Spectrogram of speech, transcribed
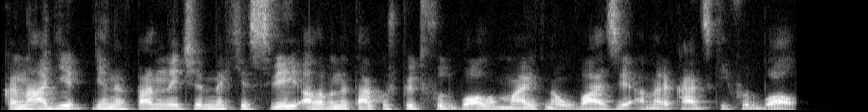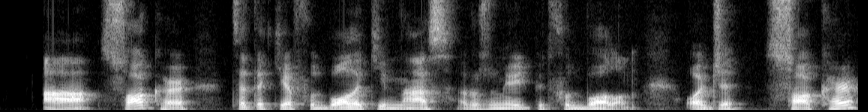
В Канаді я не впевнений, чи в них є свій, але вони також під футболом мають на увазі американський футбол. А soccer – це таке футбол, який в нас розуміють під футболом. Отже, soccer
